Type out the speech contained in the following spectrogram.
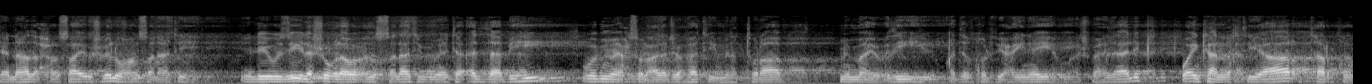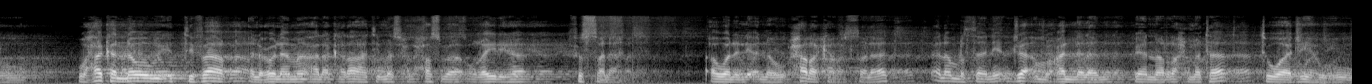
لأن هذا الحصى يشغله عن صلاته. ليزيل شغله عن الصلاة بما يتأذى به وبما يحصل على جبهته من التراب مما يؤذيه قد يدخل في عينيه وما أشبه ذلك وإن كان الاختيار تركه. وحكى النووي اتفاق العلماء على كراهة مسح الحصبة وغيرها في الصلاة. أولا لأنه حركة في الصلاة الأمر الثاني جاء معللا بأن الرحمة تواجهه.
